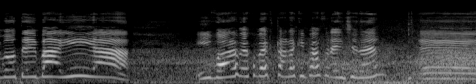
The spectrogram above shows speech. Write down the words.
voltei Bahia. E bora ver como é que tá daqui pra frente, né? É,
